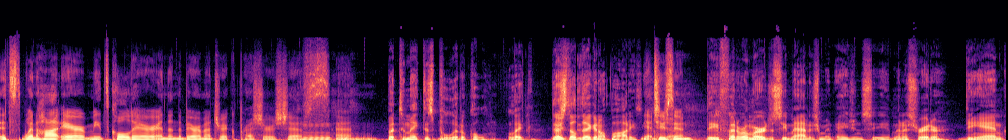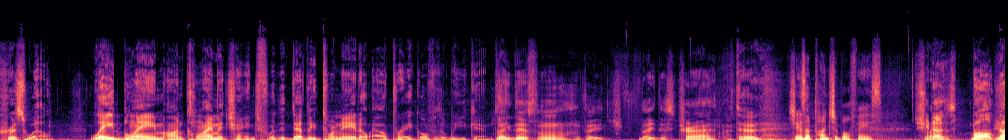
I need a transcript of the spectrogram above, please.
It's when hot air meets cold air, and then the barometric pressure shifts, and But to make this political, like they're still digging up bodies. yeah, too soon. The Federal Emergency Management Agency Administrator, Deanne Criswell, laid blame on climate change for the deadly tornado outbreak over the weekend. They just mm, they they just tried. Dude. She has a punchable face. She does. Well, no,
